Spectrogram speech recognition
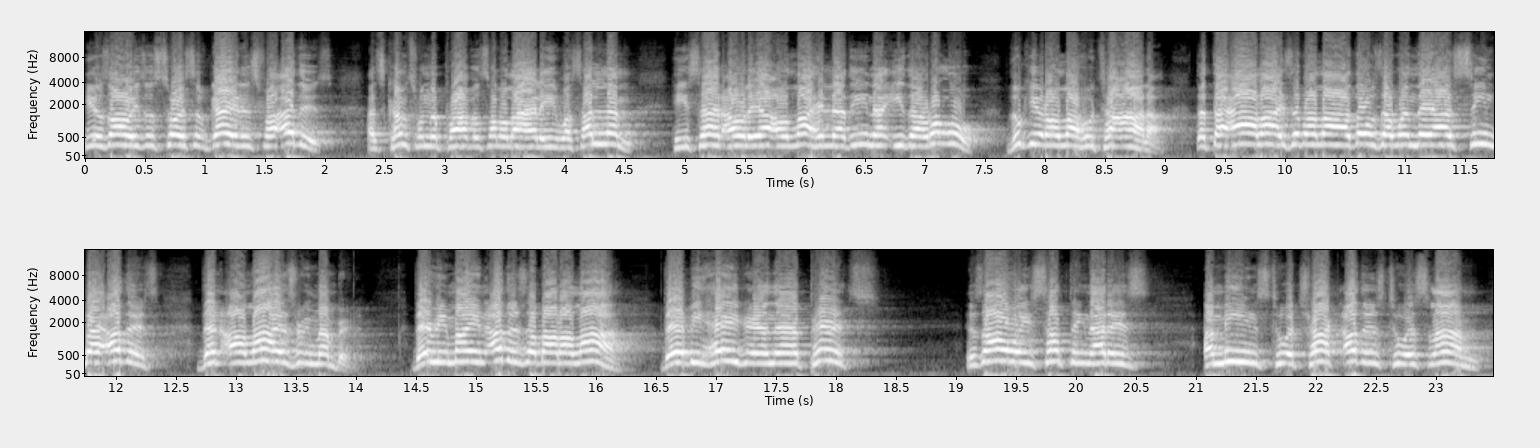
He is always a source of guidance for others. As comes from the Prophet ﷺ, he said, أولياء الله الذين إذا رؤوا ذكر الله تعالى that the allies of Allah are those that when they are seen by others, then Allah is remembered. They remind others about Allah. Their behavior and their appearance is always something that is a means to attract others to Islam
